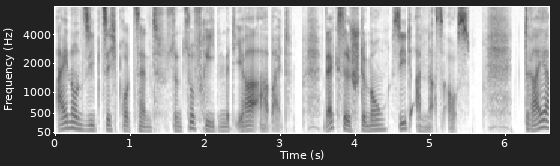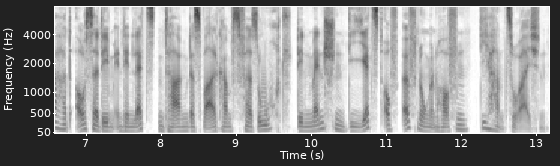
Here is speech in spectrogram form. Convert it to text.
71 Prozent sind zufrieden mit ihrer Arbeit. Wechselstimmung sieht anders aus. Dreier hat außerdem in den letzten Tagen des Wahlkampfs versucht, den Menschen, die jetzt auf Öffnungen hoffen, die Hand zu reichen.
